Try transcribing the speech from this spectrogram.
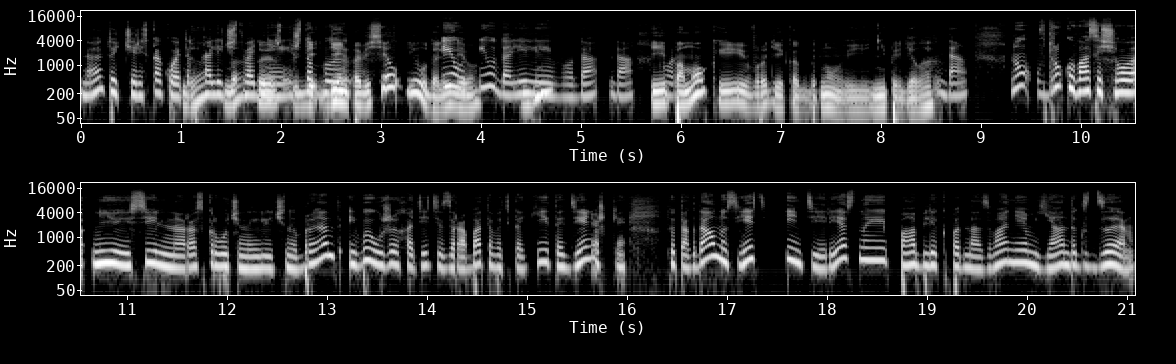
да, то есть через какое-то Да, количество да, то дней, есть де- чтобы день повисел и и, удалили у- его. и удалили Мгм. его, да, да. И вот. помог, и вроде как бы, ну, и не при делах. Да. Ну, вдруг у вас еще не сильно раскрученный личный бренд, и вы уже хотите зарабатывать какие-то денежки, то тогда у нас есть интересный паблик под названием Яндекс.Дзен,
